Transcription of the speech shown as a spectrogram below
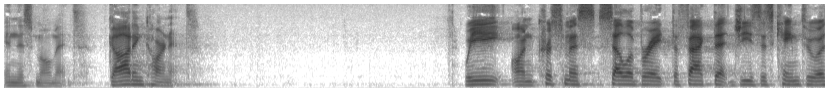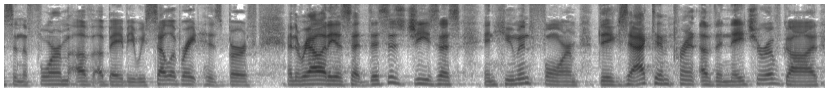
in this moment. God incarnate. We, on Christmas, celebrate the fact that Jesus came to us in the form of a baby. We celebrate his birth. And the reality is that this is Jesus in human form, the exact imprint of the nature of God,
